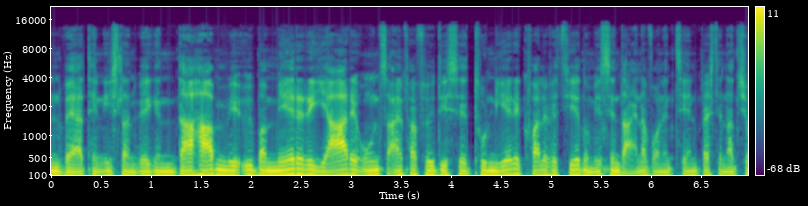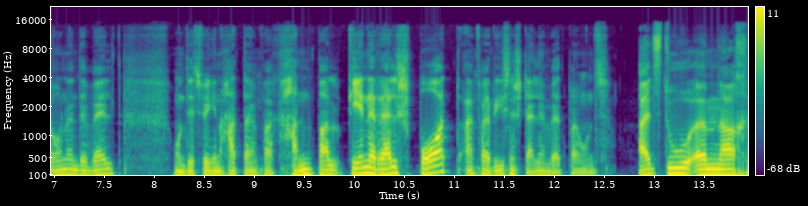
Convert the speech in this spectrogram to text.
nationalen Stellenwert in Island wegen. Da haben wir über mehrere Jahre uns einfach für diese Turniere qualifiziert und wir sind einer von den zehn besten Nationen der Welt. Und deswegen hat einfach Handball, generell Sport, einfach einen riesen Stellenwert bei uns. Als du ähm, nach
